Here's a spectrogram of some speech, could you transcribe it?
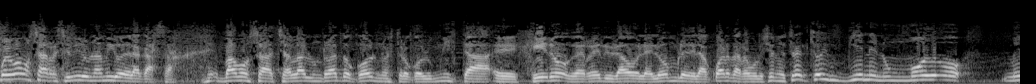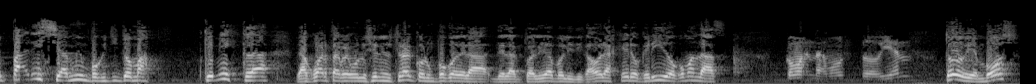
Bueno, vamos a recibir a un amigo de la casa. Vamos a charlar un rato con nuestro columnista eh, Jero Guerrero Iraola, el hombre de la Cuarta Revolución Industrial, que hoy viene en un modo, me parece a mí un poquitito más que mezcla la Cuarta Revolución Industrial con un poco de la, de la actualidad política. Hola Jero, querido, ¿cómo andás? ¿Cómo andamos? ¿Todo bien? ¿Todo bien, vos?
